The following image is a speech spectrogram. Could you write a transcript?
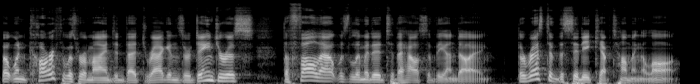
But when Qarth was reminded that dragons are dangerous, the fallout was limited to the House of the Undying. The rest of the city kept humming along.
